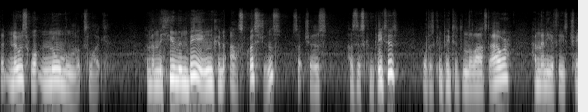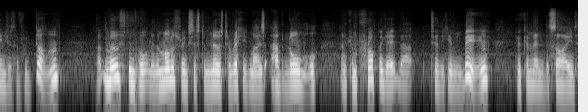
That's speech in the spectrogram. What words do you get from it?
that knows what normal looks like. And then the human being can ask questions, such as, has this completed? What has completed in the last hour? How many of these changes have we done? But most importantly, the monitoring system knows to recognize abnormal and can propagate that to the human being, who can then decide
